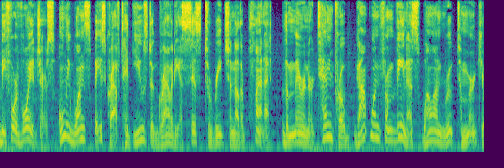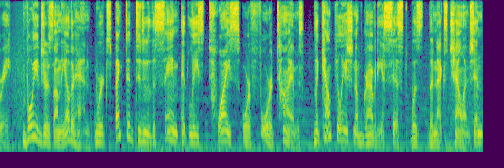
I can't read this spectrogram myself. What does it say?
Before Voyagers, only one spacecraft had used a gravity assist to reach another planet. The Mariner 10 probe got one from Venus while en route to Mercury. Voyagers, on the other hand, were expected to do the same at least twice or four times. The calculation of gravity assist was the next challenge, and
